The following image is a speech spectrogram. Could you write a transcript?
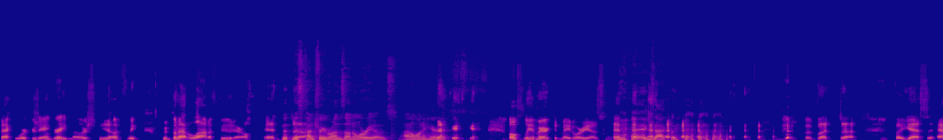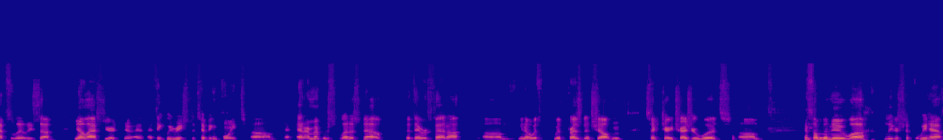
tobacco workers and grain millers. You know, we we put out a lot of food, Errol. And, this uh, country runs on Oreos. I don't want to hear it. hopefully, American made Oreos. exactly. but uh, but yes, absolutely. So you know, last year I think we reached a tipping point, um, and our members let us know that they were fed up. Um, you know, with with President Shelton, Secretary Treasurer Woods, um, and some of the new uh, leadership that we have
